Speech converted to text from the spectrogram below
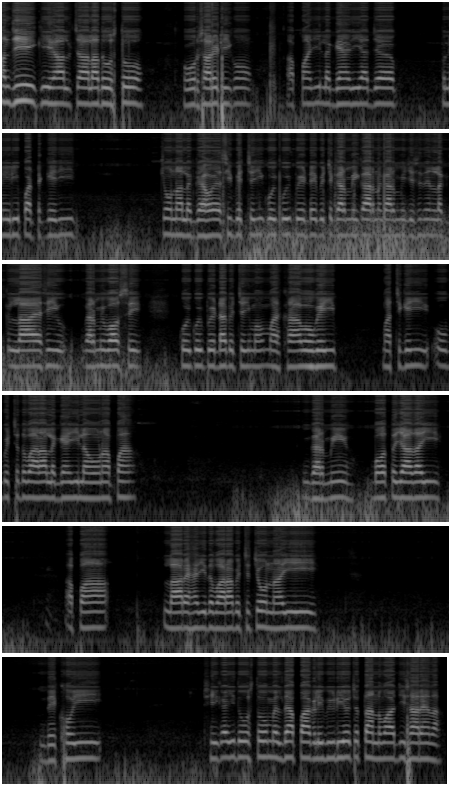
ਹਾਂਜੀ, ਕੀ ਹਾਲ ਚਾਲ ਆ ਦੋਸਤੋ? ਹੋਰ ਸਾਰੇ ਠੀਕ ਹੋ? ਆਪਾਂ ਜੀ ਲੱਗਿਆ ਜੀ ਅੱਜ ਪਨੀਰੀ ਪੱਟ ਕੇ ਜੀ ਝੋਨਾ ਲੱਗਿਆ ਹੋਇਆ ਸੀ ਵਿੱਚ ਜੀ, ਕੋਈ ਕੋਈ ਪੇਡੇ ਵਿੱਚ ਗਰਮੀ ਕਾਰਨ ਗਰਮੀ ਜਿਸ ਦਿਨ ਲੱਗ, ਲਾਇਆ ਸੀ, ਗਰਮੀ ਬਹੁਤ ਸੀ। ਕੋਈ ਕੋਈ ਪੇਡਾ ਵਿੱਚ ਜੀ ਮ- ਖਰਾਬ ਹੋ ਗਈ ਜੀ, ਮੱਚ ਗਈ ਜੀ, ਉਹ ਵਿੱਚ ਦੁਬਾਰਾ ਲੱਗਿਆ ਜੀ ਲਾਉਣ ਆਪਾਂ। ਗਰਮੀ ਬਹੁਤ ਜ਼ਿਆਦਾ ਜੀ। ਆਪਾਂ ਲਾ ਰਿਹਾ ਜੀ ਦੁਬਾਰਾ ਵਿੱਚ ਝੋਨਾ ਜੀ। ਦੇਖੋ ਜੀ। ਠੀਕ ਹੈ ਜੀ ਦੋਸਤੋ, ਮਿਲਦੇ ਹਾਂ ਆਪਾਂ ਅਗਲੀ ਵੀਡੀਓ 'ਚ। ਧੰਨਵਾਦ ਜੀ ਸਾਰਿਆਂ ਦਾ।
